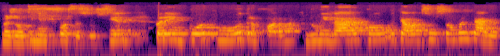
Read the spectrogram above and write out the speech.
mas não tínhamos força suficiente para impor uma outra forma de lidar com aquela resolução bancária.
